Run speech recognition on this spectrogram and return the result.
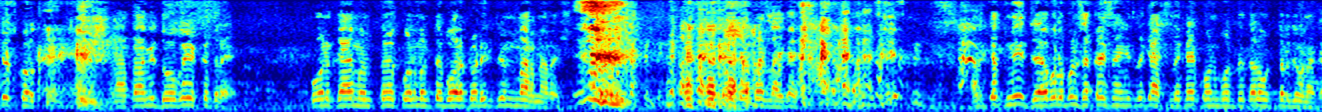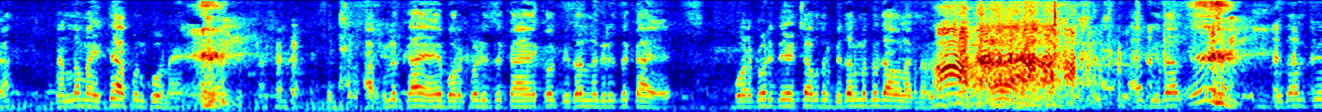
तेच करतो आता आम्ही दोघं एकत्र आहे. कोण काय म्हणतं कोण म्हणतं बोराटवाडीत देऊन मारणार आहे. पडलाय काय? अरे त्यात मी जयाबाला पण सकाळी सांगितलं की असलं काय कोण बोलतं त्याला उत्तर देऊ नका. त्यांना माहिती आहे आपण कोण आहे. आपलं काय आहे बोरटवाडीचं काय आहे किंवा बिदाल नगरीचं काय आहे? बोरटवाडीत यायच्या अगोदर बिदालमधनं जावं लागणार आहे. बिदाल बिदालचे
